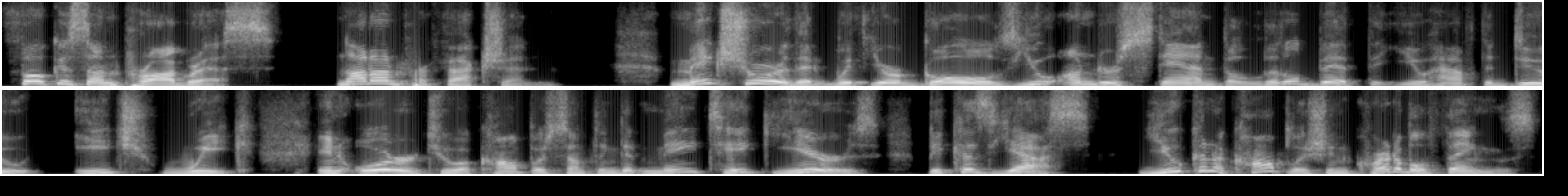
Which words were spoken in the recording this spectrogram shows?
focus on progress, not on perfection. Make sure that with your goals, you understand the little bit that you have to do each week in order to accomplish something that may take years. Because, yes, you can accomplish incredible things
